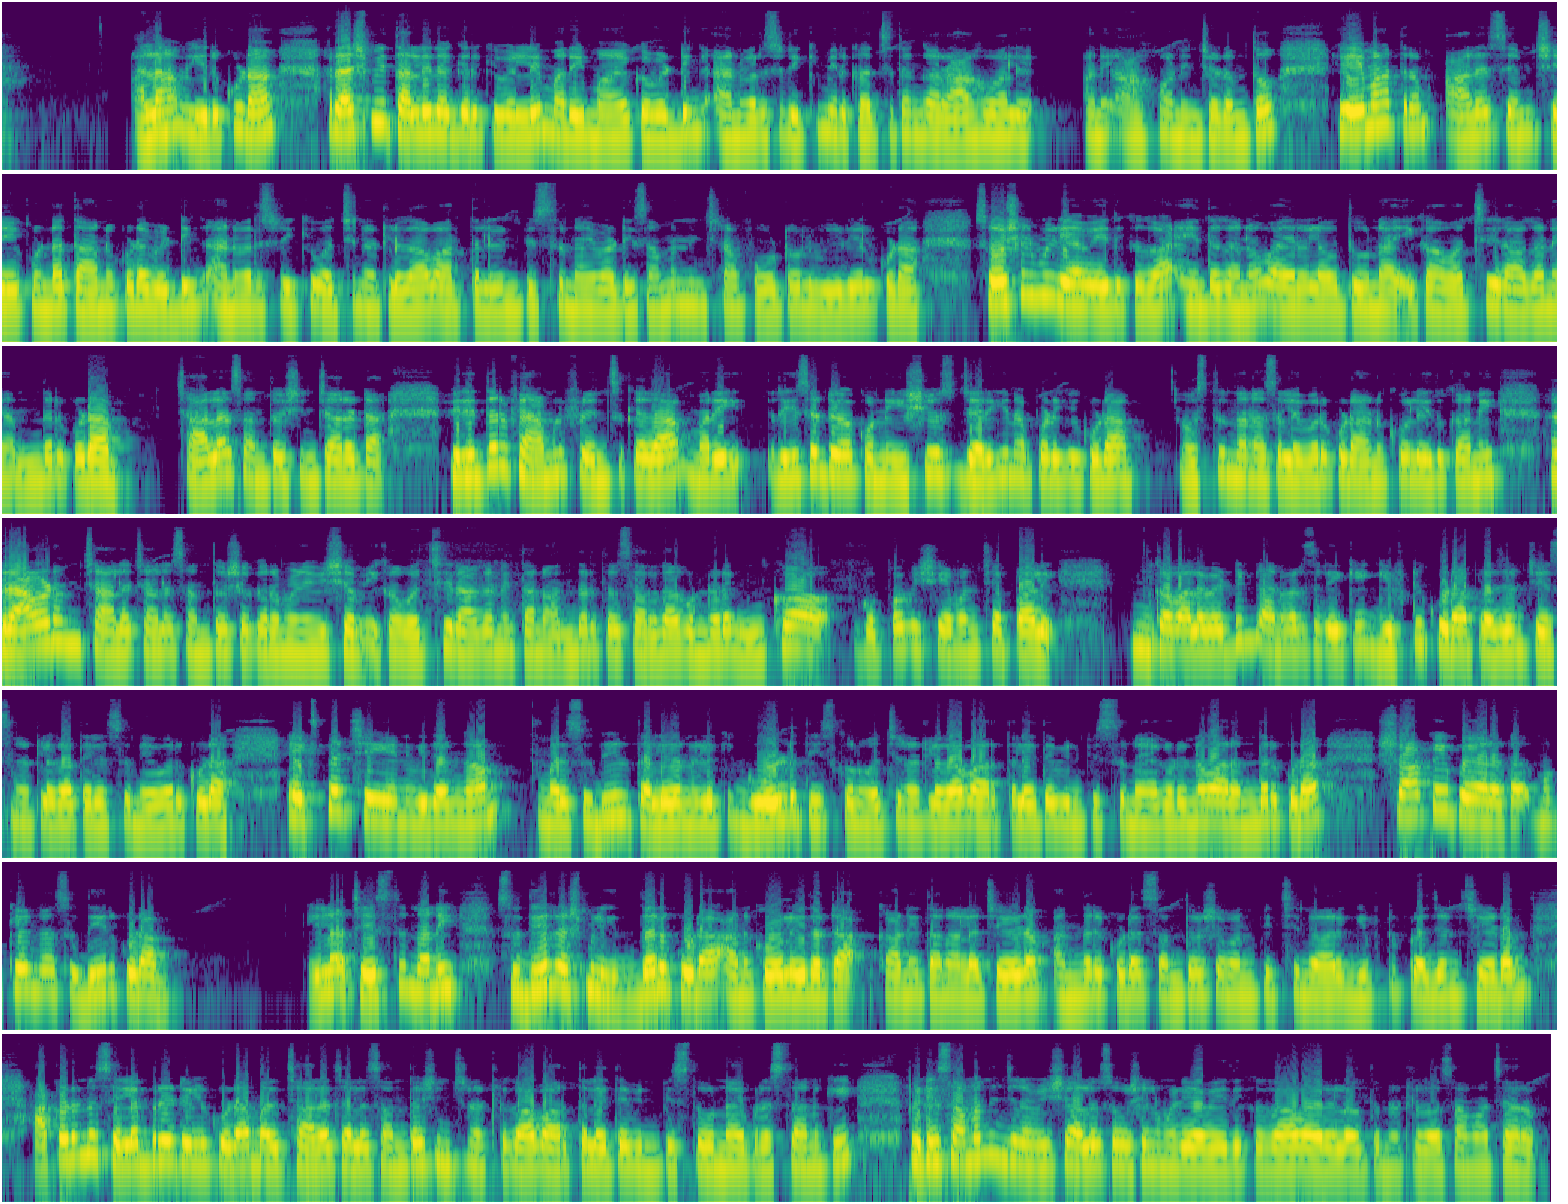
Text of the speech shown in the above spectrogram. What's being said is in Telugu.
అలా వీరు కూడా రష్మి తల్లి దగ్గరికి వెళ్ళి మరి మా యొక్క వెడ్డింగ్ యానివర్సరీకి మీరు ఖచ్చితంగా రావాలి అని ఆహ్వానించడంతో ఏమాత్రం ఆలస్యం చేయకుండా తాను కూడా వెడ్డింగ్ యానివర్సరీకి వచ్చినట్లుగా వార్తలు వినిపిస్తున్నాయి. వాటికి సంబంధించిన ఫోటోలు వీడియోలు కూడా సోషల్ మీడియా వేదికగా ఎంతగానో వైరల్ అవుతున్నాయి ఇక వచ్చి రాగానే అందరూ కూడా చాలా సంతోషించారట. వీరిద్దరు ఫ్యామిలీ ఫ్రెండ్స్ కదా. మరి రీసెంట్గా కొన్ని ఇష్యూస్ జరిగినప్పటికీ కూడా వస్తుందని అసలు ఎవరు కూడా అనుకోలేదు. కానీ రావడం చాలా చాలా సంతోషకరమైన విషయం. ఇక వచ్చి రాగానే తను అందరితో సరదాగా ఉండడం ఇంకా గొప్ప విషయం అని చెప్పాలి. ఇంకా వాళ్ళ వెడ్డింగ్ యానివర్సరీకి గిఫ్ట్ కూడా ప్రజెంట్ చేసినట్లుగా తెలుస్తుంది. ఎవరు కూడా ఎక్స్పెక్ట్ చేయని విధంగా మరి సుధీర్ తల్లిదండ్రులకి గోల్డ్ తీసుకొని వచ్చినట్లుగా వార్తలు అయితే వినిపిస్తున్నాయి. అక్కడ ఉన్న వారందరూ కూడా షాక్ అయిపోయారట. ముఖ్యంగా సుధీర్ కూడా ఇలా చేస్తుందని సుధీర్ రష్మిలు ఇద్దరు కూడా అనుకోలేదట. కానీ తను అలా చేయడం అందరికీ కూడా సంతోషం అనిపించింది. వారి గిఫ్ట్ ప్రజెంట్ చేయడం అక్కడున్న సెలబ్రిటీలు కూడా మరి చాలా చాలా సంతోషించినట్లుగా వార్తలు అయితే వినిపిస్తూ ఉన్నాయి ప్రస్తుతానికి. వీటికి సంబంధించిన విషయాలు సోషల్ మీడియా వేదికగా వైరల్ అవుతున్నట్లుగా సమాచారం.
